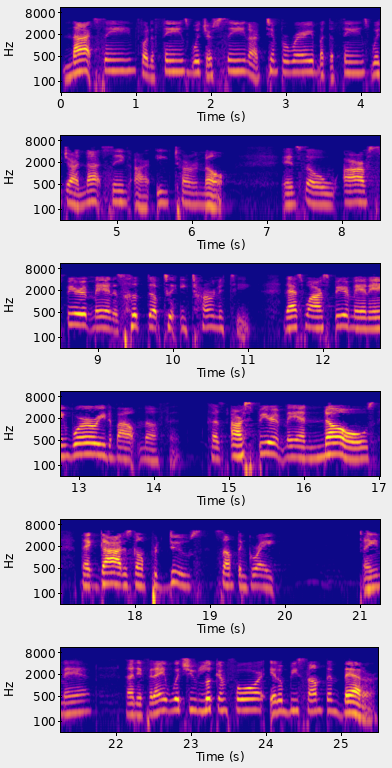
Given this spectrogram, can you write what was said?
not seen, for the things which are seen are temporary, but the things which are not seen are eternal. And so our spirit man is hooked up to eternity. That's why our spirit man ain't worried about nothing. Cause our spirit man knows that God is going to produce something great. Amen. And if it ain't what you looking for, it'll be something better.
